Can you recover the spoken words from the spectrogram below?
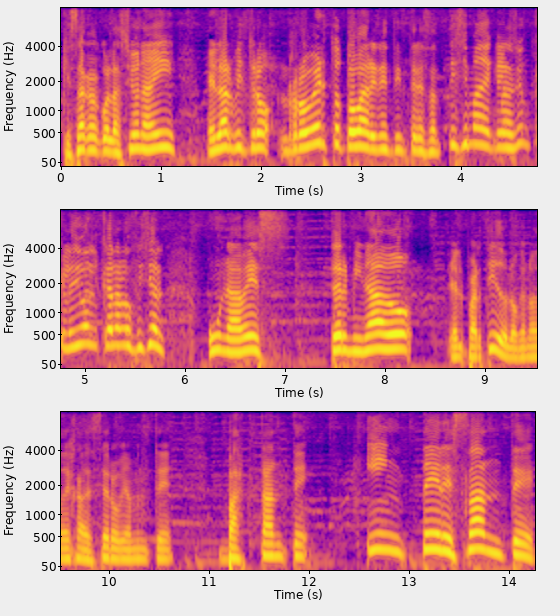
que saca colación ahí el árbitro Roberto Tobar en esta interesantísima declaración que le dio al canal oficial. Una vez terminado el partido, lo que no deja de ser obviamente bastante interesante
